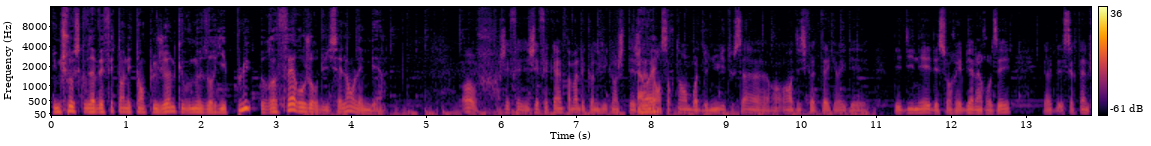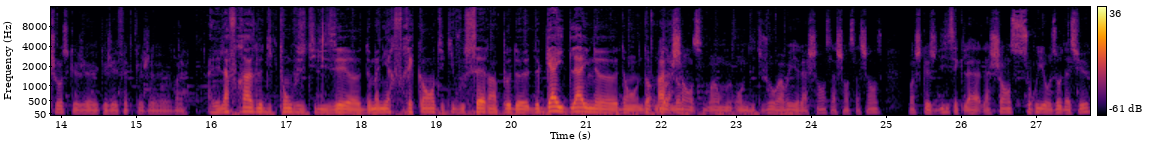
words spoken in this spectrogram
Une chose que vous avez faite en étant plus jeune que vous n'oseriez plus refaire aujourd'hui, celle-là on l'aime bien. Oh, j'ai fait, j'ai fait quand même pas mal de conneries quand j'étais ah jeune, en sortant en boîte de nuit et tout ça, en, discothèque avec des, des, dîners, des soirées bien arrosées. Il y a certaines choses que, je, que j'ai faites que je voilà. Allez, la phrase, le dicton que vous utilisez euh, de manière fréquente et qui vous sert un peu de, de guideline euh, dans, dans, ah, la chance. Moi, on, me dit toujours, ah oui, la chance, la chance, la chance. Moi, ce que je dis, c'est que la, la chance sourit aux audacieux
